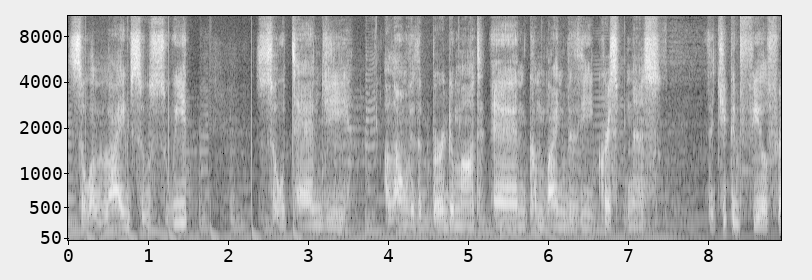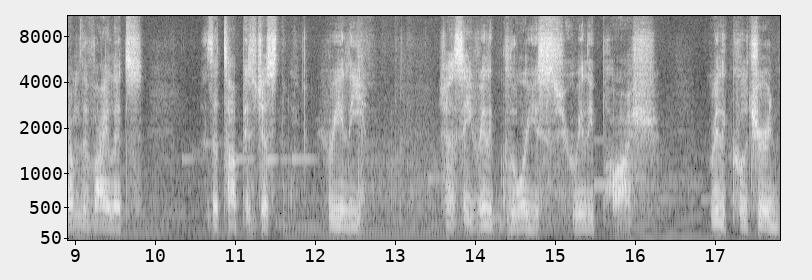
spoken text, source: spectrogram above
so alive, so sweet, so tangy, along with the bergamot and combined with the crispness that you could feel from the violets. The top is just really, should I say, really glorious, really posh, really cultured.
